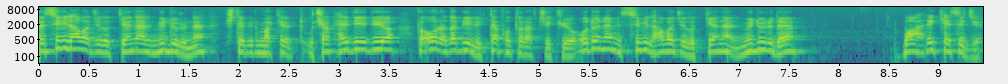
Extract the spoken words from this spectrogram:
Ve Sivil Havacılık Genel Müdürü'ne işte bir maket uçak hediye ediyor ve orada birlikte fotoğraf çekiyor. O dönemin Sivil Havacılık Genel Müdürü de Bahri Kesici.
